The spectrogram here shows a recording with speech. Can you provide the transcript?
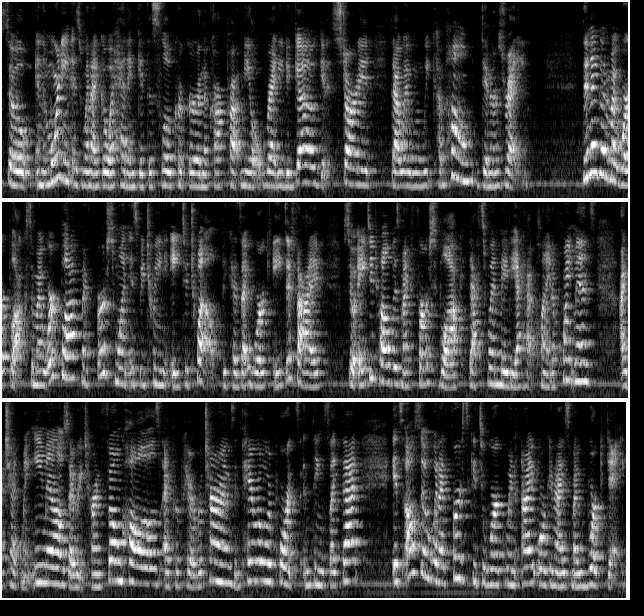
So in the morning is when I go ahead and get the slow cooker and the crock pot meal ready to go, get it started. That way when we come home, dinner's ready. Then I go to my work block. So my work block, my first one is between 8 to 12 because I work 8 to 5. So 8 to 12 is my first block. That's when maybe I have client appointments, I check my emails, I return phone calls, I prepare returns and payroll reports and things like that. It's also when I first get to work when I organize my work day.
